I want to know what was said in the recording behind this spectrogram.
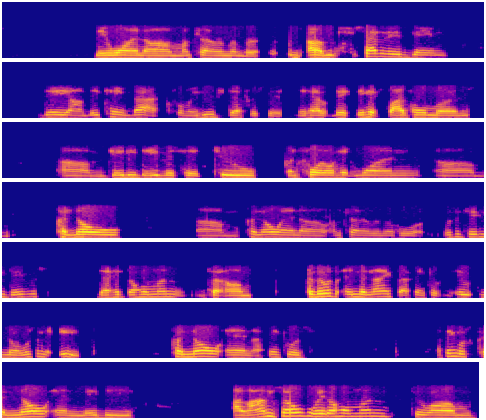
They won um I'm trying to remember um Saturday's game they um they came back from a huge deficit. They have they they hit five home runs. Um, J.D. Davis hit two. Conforto hit one. Um, Cano, um, Cano and uh, I'm trying to remember who was it. J.D. Davis that hit the home run. To, um, because it was in the ninth. I think it, it no, it was in the eighth. Cano and I think it was, I think it was Cano and maybe Alonso who hit a home run to um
